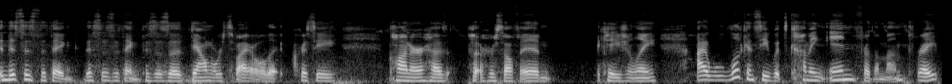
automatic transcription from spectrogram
and this is the thing. This is the thing. This is a downward spiral that Chrissy Connor has put herself in occasionally. I will look and see what's coming in for the month, right?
